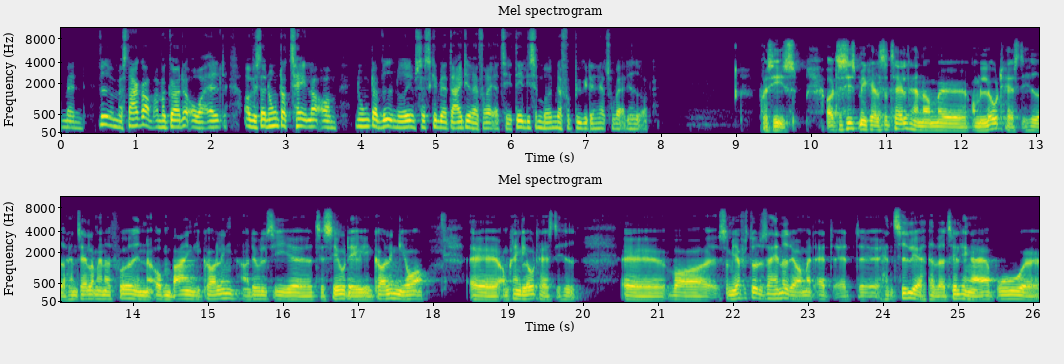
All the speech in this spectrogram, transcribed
man ved, hvad man snakker om, og man gør det overalt. Og hvis der er nogen, der taler om nogen, der ved noget, så skal det være dig, de refererer til. Det er ligesom måden, man får bygget den her troværdighed op. Præcis. Og til sidst, Michael, så talte han om, øh, om load-hastigheder. Han talte om, at han havde fået en åbenbaring i Kolding, og det vil sige øh, til CO i Kolding i år, øh, omkring load-hastighed. Øh, hvor, som jeg forstod det, så handlede det om, at, at, at øh, han tidligere havde været tilhænger af at bruge øh,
